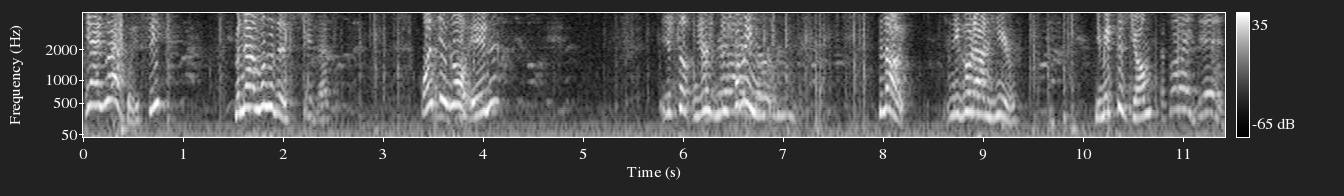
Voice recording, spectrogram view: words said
yeah, exactly, see? But now look at this. Yeah, that's. Once you go in, you're so, you're, there's something, no, you go down here. You make this jump, That's what I did.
